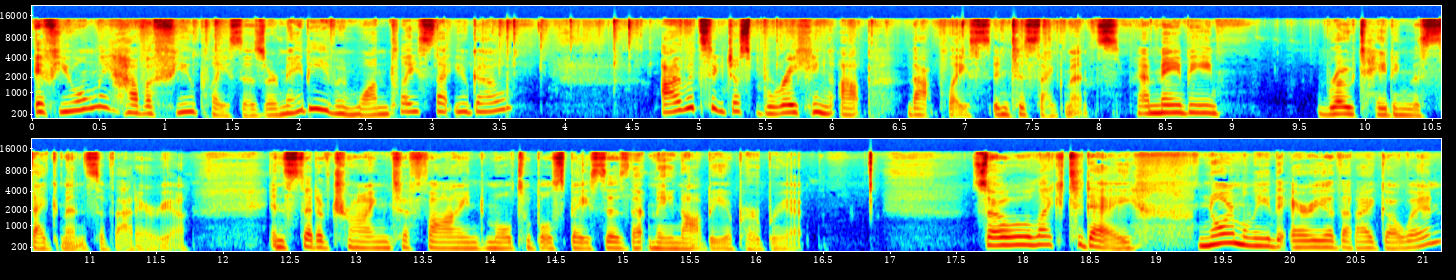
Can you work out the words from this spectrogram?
if you only have a few places, or maybe even one place that you go, I would suggest breaking up that place into segments and maybe rotating the segments of that area instead of trying to find multiple spaces that may not be appropriate. So, like today, normally the area that I go in,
